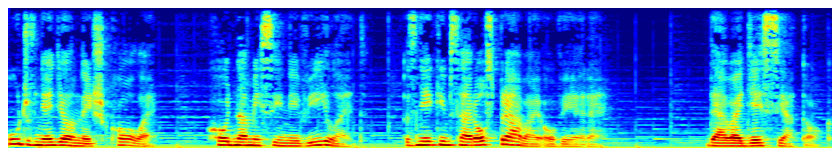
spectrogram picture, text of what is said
uč v nedelnej škole, choď na misijný výlet, s niekým sa rozprávaj o viere. Dávaj desiatok.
